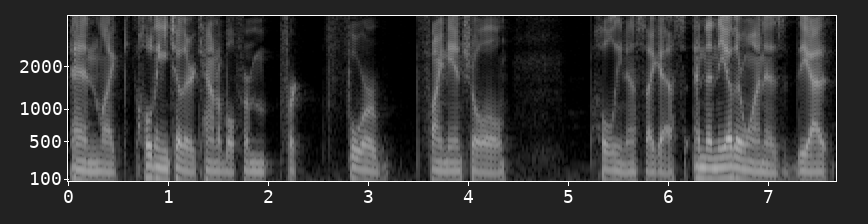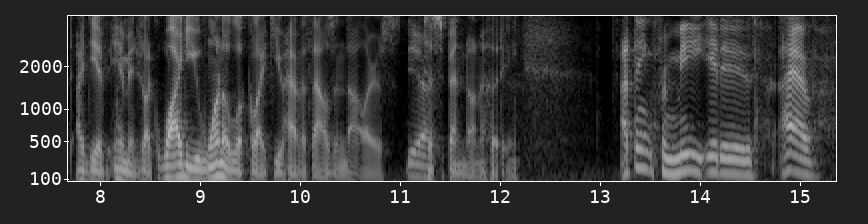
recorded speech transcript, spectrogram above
and like holding each other accountable for for for financial holiness i guess and then the other one is the idea of image like why do you want to look like you have a thousand dollars to spend on a hoodie I think for me, it is. I have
